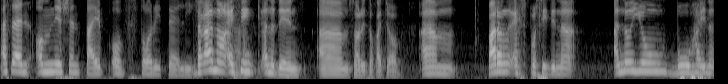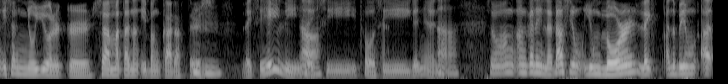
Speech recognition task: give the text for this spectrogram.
as an omniscient type of storytelling. Saka ano, Ah. I think ano din, um sorry to cut you off. Um parang expose din na ano yung buhay ng isang New Yorker sa mata ng ibang characters. Mm-mm. Like si Hailey, Oo. like si ito, si ganyan. Oo. So ang ang galing na. Tapos yung yung lore, like ano ba yung uh,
